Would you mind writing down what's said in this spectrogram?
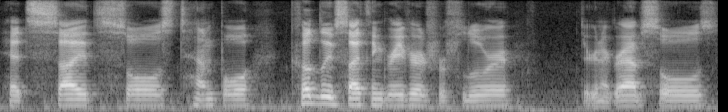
hit Scythe, Souls, Temple, could leave Scythe in Graveyard for Fleur. They're going to grab Souls.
